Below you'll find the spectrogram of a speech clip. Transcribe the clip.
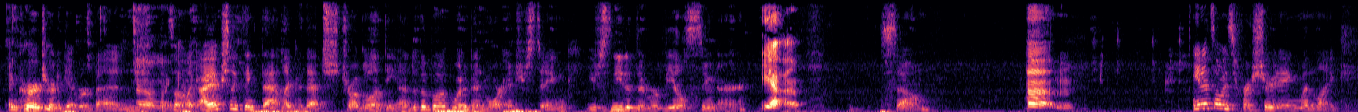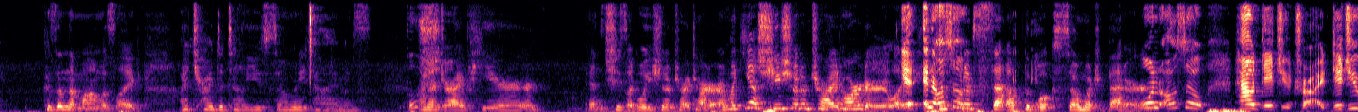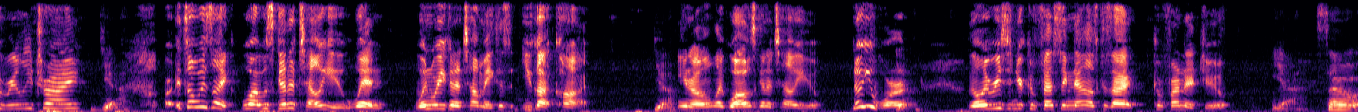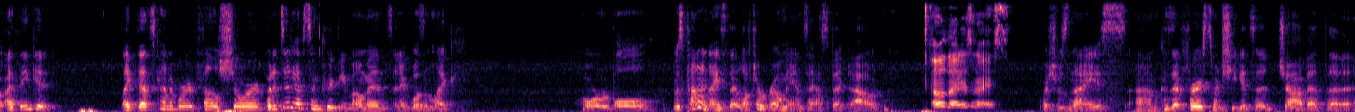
encourage her to get revenge. Oh and so I'm like, I actually think that like that struggle at the end of the book would have been more interesting. You just needed the reveal sooner. Yeah. So, Um. and it's always frustrating when like, because then the mom was like, I tried to tell you so many times on our drive here. And she's like, "Well, you should have tried harder." I'm like, "Yes, she should have tried harder. Like, Yeah, and this also- would have set up the book so much better." Well, and also, how did you try? Did you really try? yeah, It's always like, well, I was gonna tell you when. when were you going to tell me? Because you got caught. Yeah. You know, like, well, I was going to tell you. No, you weren't. Yeah. The only reason you're confessing now is because I confronted you. Yeah. So I think it, like, that's kind of where it fell short, but it did have some creepy moments, and it wasn't like horrible. It was kind of nice. They left a romance aspect out, Oh, that is nice. which was nice. Because at first, when she gets a job at the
